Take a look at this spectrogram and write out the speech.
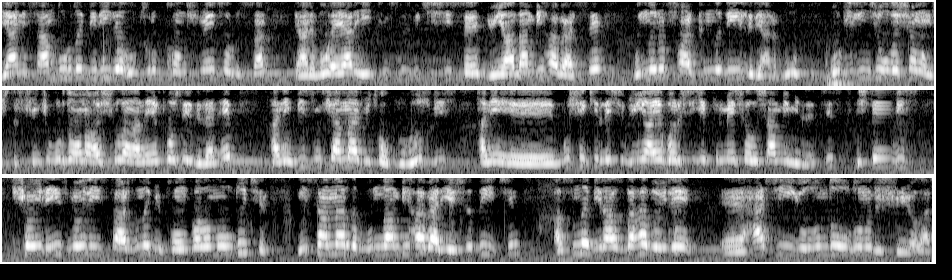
Yani sen burada biriyle oturup konuşmaya çalışsan yani bu eğer eğitimsiz bir kişi ise dünyadan bir haberse bunların farkında değildir yani bu o bilince ulaşamamıştır. Çünkü burada ona aşılanan, empoze edilen hep hani biz mükemmel bir topluluğuz. Biz hani e, bu şekilde işte dünyaya barışı getirmeye çalışan bir milletiz. İşte biz şöyleyiz, böyleyiz tarzında bir pompalama olduğu için insanlar da bundan bir haber yaşadığı için aslında biraz daha böyle e, her şeyin yolunda olduğunu düşünüyorlar.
